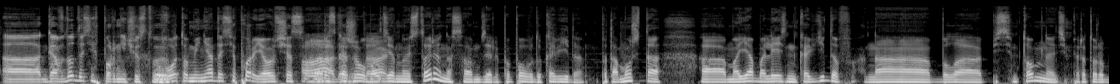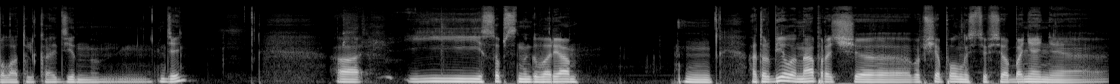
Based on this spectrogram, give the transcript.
А, говно до сих пор не чувствую. Вот у меня до сих пор, я вот сейчас А, расскажу так? обалденную историю, на самом деле, по поводу ковида. Потому что а, моя болезнь ковидов, она была бессимптомная, температура была только один день. А, и, собственно говоря, отрубила напрочь э, вообще полностью все обоняние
